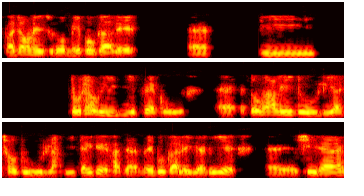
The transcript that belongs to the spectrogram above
။ဘာကြောင့်လဲဆိုတော့မဲပုတ်ကလည်းအဲဒီဒုထောက်ကြီးမြေဘက်ကိုအဲတုံးကားလေးတို့လီယာ6တို့လာပြီးတိုက်တဲ့အခါကျရင်မဲပုတ်ကလည်းရတူရဲ့အဲရှေ့တန်း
